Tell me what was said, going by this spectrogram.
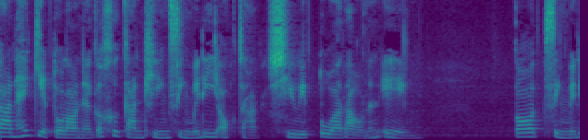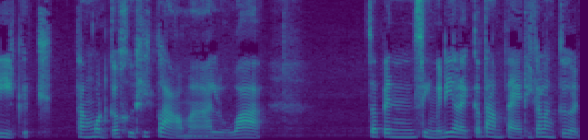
การให้เกียรติตัวเราเนี่ยก็คือการทิ้งสิ่งไม่ดีออกจากชีวิตตัวเรานั่นเอง ก็สิ่งไม่ดีทั้งหมดก็คือที่กล่าวมาหรือว่า จะเป็นสิ่งไม่ดีอะไรก็ตามแต่ที่กำลังเกิด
